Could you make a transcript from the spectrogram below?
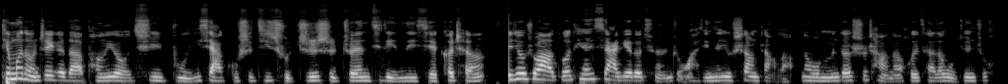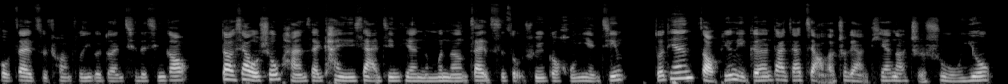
听不懂这个的朋友，去补一下股市基础知识专辑里那些课程。也就是说啊，昨天下跌的权重啊，今天又上涨了。那我们的市场呢，回踩了五均之后，再次创出一个短期的新高。到下午收盘再看一下，今天能不能再次走出一个红眼睛？昨天早评里跟大家讲了，这两天呢指数无忧。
